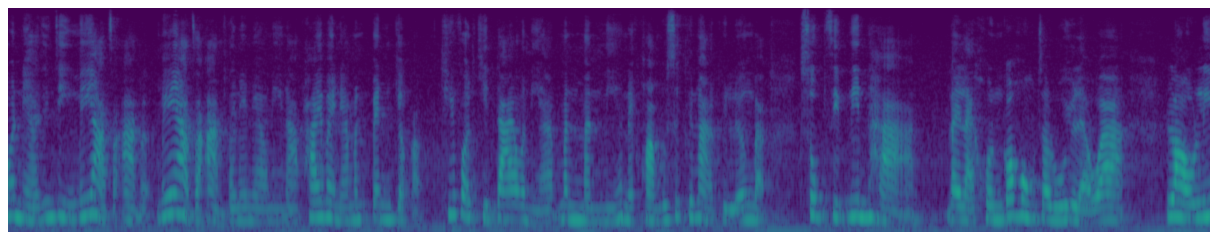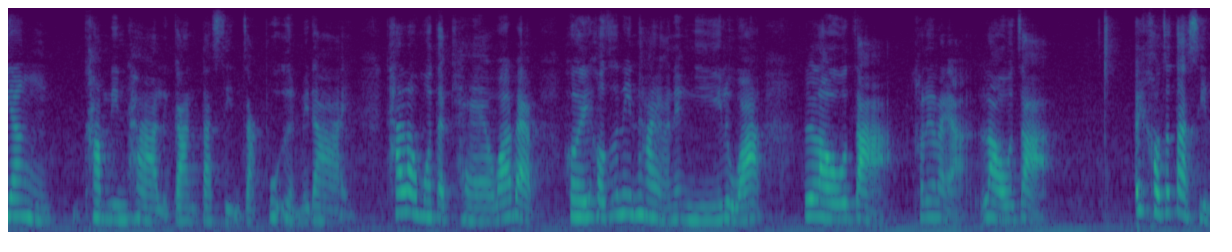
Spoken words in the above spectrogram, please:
วันเนี้ยจริง ๆ ไม่อยากจะอ่านไม่อยากจะอ่านไปในแนวนี้นะไพ่ใบเนี้ยมันเป็นเกี่ยวกับที่เฟิร์สคิดได้วันนี้มันมันมีในความรู้สึกขึ้นมาคือเรื่องแบบซุบซิบนินทาหลาย ๆ คนก็คงจะรู้อยู่แล้วว่า เราเลี่ยงคำนินทาหรือการตัดสินจากผู้อื่นไม่ได้ ถ้าเราโมแต่แคร์ว่าแบบเฮ้ยเขาจะนินทาอย่างนั้นอย่างนี้หรือว่าเราจะเขาเรียกอะไรอะเราจะ เอ้ยเขาจะตัดสิน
